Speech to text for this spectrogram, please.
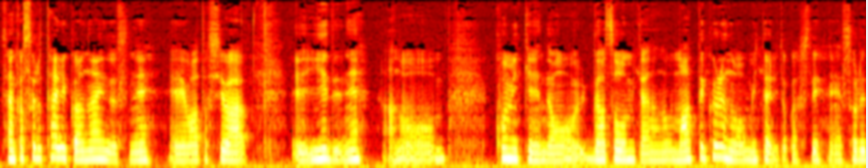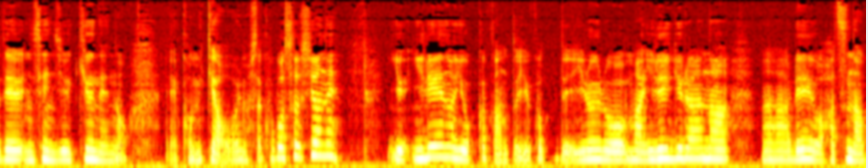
参加する体力はないですね、えー、私は、えー、家でねあのコミケの画像みたいなのを回ってくるのを見たりとかして、えそれで2019年の、えコミケは終わりましたここ年はね異例の4日間ということでいろいろ、まあ、イレギュラーなあ令和初な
